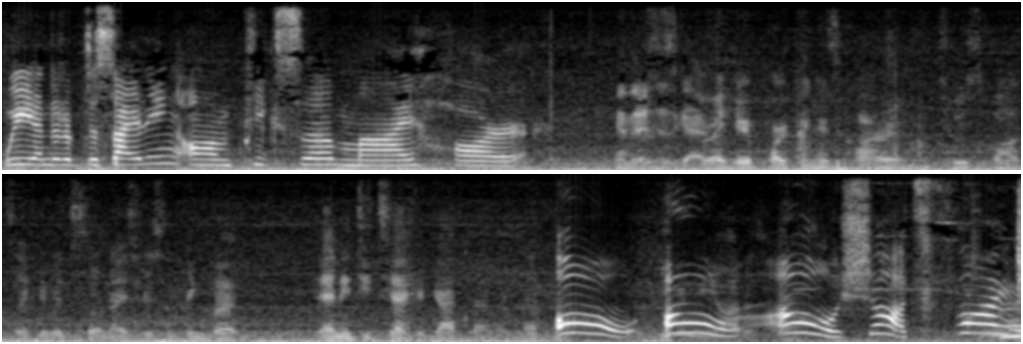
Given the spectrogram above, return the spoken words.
We ended up deciding on Pizza My Heart. And there's this guy right here parking his car in two spots, like if it's so nice or something. But any GT I could got that. Like nothing. Oh, Even oh, oh, shots fired.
